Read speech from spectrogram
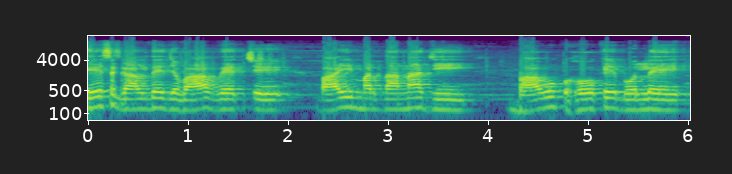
ਇਸ ਗੱਲ ਦੇ ਜਵਾਬ ਵਿੱਚ ਭਾਈ ਮਰਦਾਨਾ ਜੀ ਭਾਵੁਕ ਹੋ ਕੇ ਬੋਲੇ,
